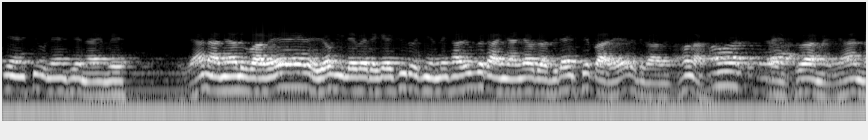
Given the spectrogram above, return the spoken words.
ချင်းရှုလင်းဖြစ်နိုင်ပေ ယ ahanan များလို့ပါပဲတဲ့ယောဂီလည်းပဲတကယ်ရှုလို့ချင်းသင်္ခါရုပ္ပကညာရောက်တော့ဒီတိုင်းဖြစ်ပါတယ်တဲ့တကောင်ရဟုတ်လားမှန်ပါအဲဗျာဆိုရမယ်ယ ahanan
